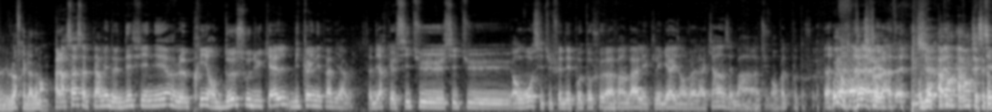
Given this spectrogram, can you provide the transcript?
de l'offre et de la demande. Alors ça, ça te permet de définir le prix en dessous duquel Bitcoin n'est pas viable. C'est-à-dire que si tu, si tu, en gros, si tu fais des pot-au-feu à 20 balles et que les gars ils en veulent à 15, et ben tu vends pas de pot-au-feu. Oui, donc en fait, Voilà, donc, avant, avant qu'il y ait cette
